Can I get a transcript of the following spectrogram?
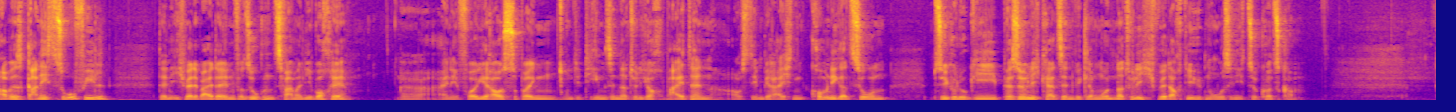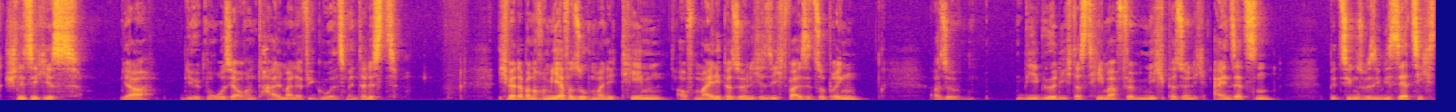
Aber es ist gar nicht so viel, denn ich werde weiterhin versuchen, zweimal die Woche äh, eine Folge rauszubringen. Und die Themen sind natürlich auch weiterhin aus den Bereichen Kommunikation, Psychologie, Persönlichkeitsentwicklung und natürlich wird auch die Hypnose nicht zu kurz kommen. Schließlich ist ja die Hypnose auch ein Teil meiner Figur als Mentalist. Ich werde aber noch mehr versuchen, meine Themen auf meine persönliche Sichtweise zu bringen. Also, wie würde ich das Thema für mich persönlich einsetzen? Beziehungsweise, wie setze ich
